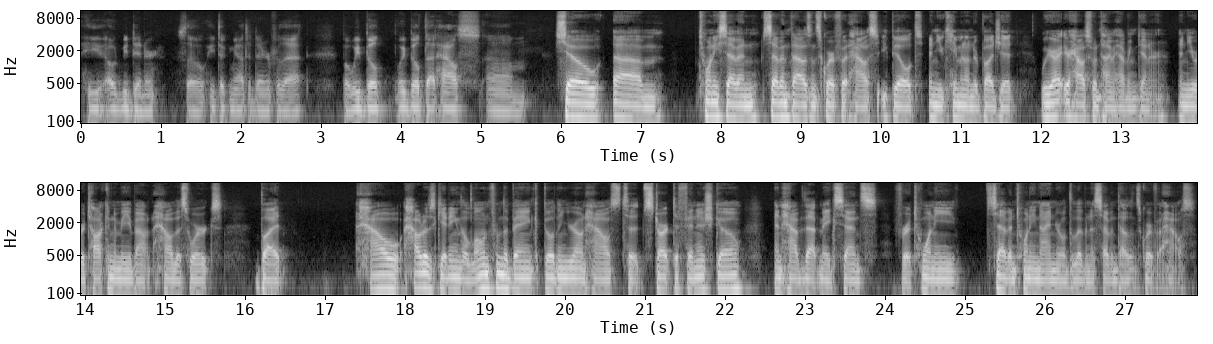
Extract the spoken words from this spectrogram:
he owed me dinner, so he took me out to dinner for that. But we built we built that house. Um, So, um, 27, 7,000 square foot house that you built and you came in under budget. We were at your house one time having dinner and you were talking to me about how this works. But how how does getting the loan from the bank, building your own house to start to finish go and have that make sense for a 27, 29 year old to live in a 7,000 square foot house?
